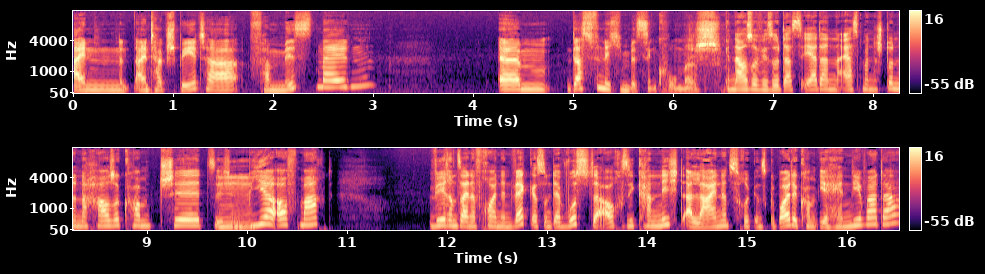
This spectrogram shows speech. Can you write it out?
einen, einen Tag später vermisst melden. Ähm, das finde ich ein bisschen komisch. Genau sowieso, dass er dann erstmal eine Stunde nach Hause kommt, chillt, sich Mhm. ein Bier aufmacht, während seine Freundin weg ist. Und er wusste auch, sie kann nicht alleine zurück ins Gebäude kommen. Ihr Handy war da,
